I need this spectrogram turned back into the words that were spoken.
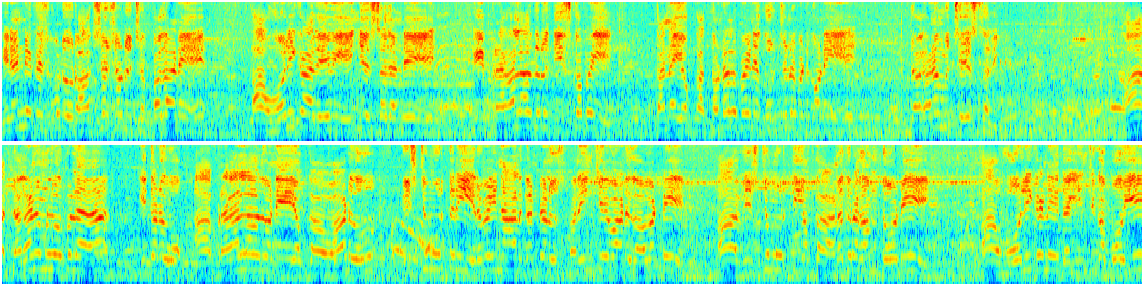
హిరణ్యకశిపుడు రాక్షసుడు చెప్పగానే ఆ హోలికాదేవి ఏం చేస్తుందంటే ఈ ప్రహ్లాదుని తీసుకుపోయి తన యొక్క తొడలపైన కూర్చుని పెట్టుకొని దహనము చేస్తుంది. ఆ దగనం లోపల ఇతడు ఆ ప్రహ్లాదు అనే యొక్క వాడు విష్ణుమూర్తిని ఇరవై నాలుగు గంటలు స్మరించేవాడు కాబట్టి ఆ విష్ణుమూర్తి యొక్క అనుగ్రహంతో ఆ హోలికని దహించకపోయి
